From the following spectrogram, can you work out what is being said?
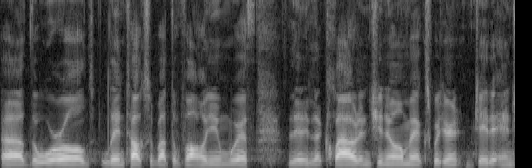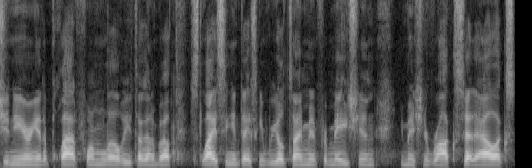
uh, the world. Lynn talks about the volume with the, the, cloud and genomics, with your data engineering at a platform level. You're talking about slicing and dicing real-time information. You mentioned Rockset, Alex.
